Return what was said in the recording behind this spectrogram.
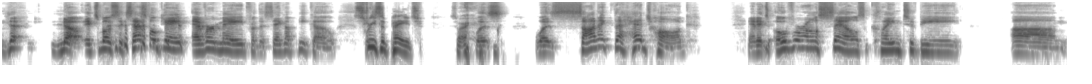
no, its most successful game ever made for the Sega Pico Streets of Page. Sorry. was was Sonic the Hedgehog, and its overall sales claimed to be um,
